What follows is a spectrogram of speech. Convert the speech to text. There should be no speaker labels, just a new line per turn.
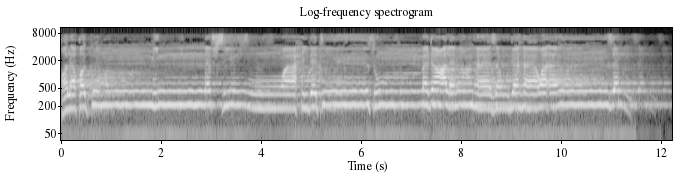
خلقكم من نفس واحدة ثم جعل منها زوجها وأنزل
